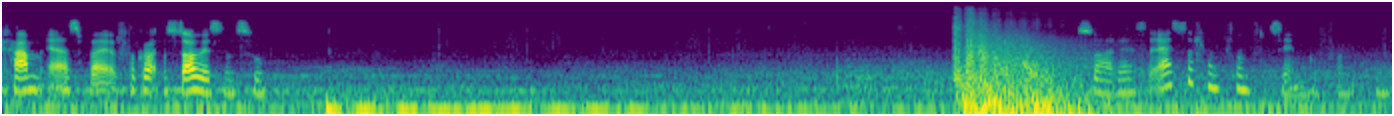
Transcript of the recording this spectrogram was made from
kam erst bei Forgotten Stories hinzu. So, der ist der erste von 15 gefunden.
